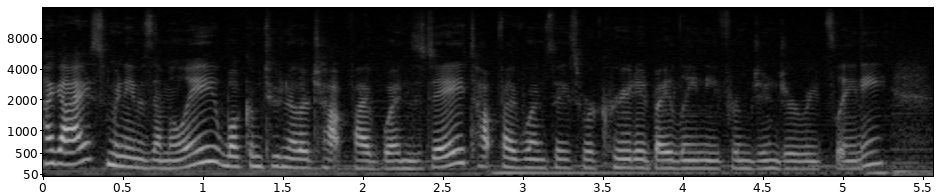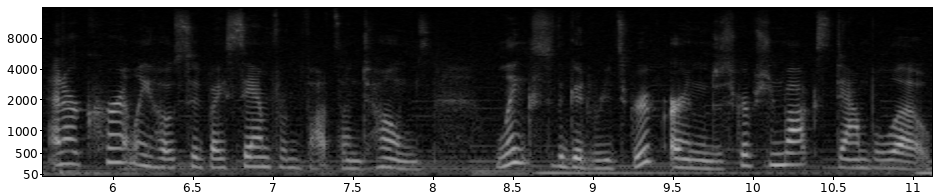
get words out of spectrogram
Hi guys, my name is Emily. Welcome to another Top 5 Wednesday. Top 5 Wednesdays were created by Lainey from Ginger Reads Lainey and are currently hosted by Sam from Thoughts on Tomes. Links to the Goodreads group are in the description box down below.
